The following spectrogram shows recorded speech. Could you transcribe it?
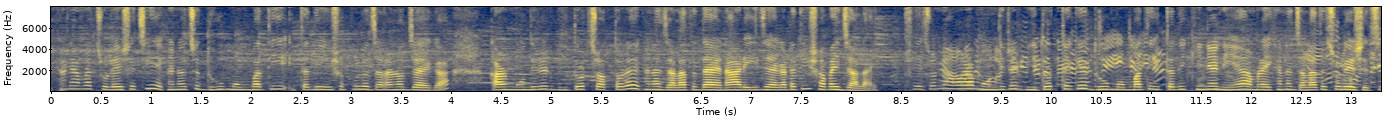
এখানে আমরা চলে এসেছি। এখানে হচ্ছে ধূপ, মোমবাতি ইত্যাদি এইসবগুলো জ্বালানোর জায়গা। কারণ মন্দিরের ভিতর চত্বরে এখানে জ্বালাতে দেয় না, আর এই জায়গাটাতেই সবাই জ্বালায়। সেই জন্য আমরা মন্দিরের ভিতর থেকে ধূপ, মোমবাতি ইত্যাদি কিনে নিয়ে আমরা এখানে জ্বালাতে চলে এসেছি।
